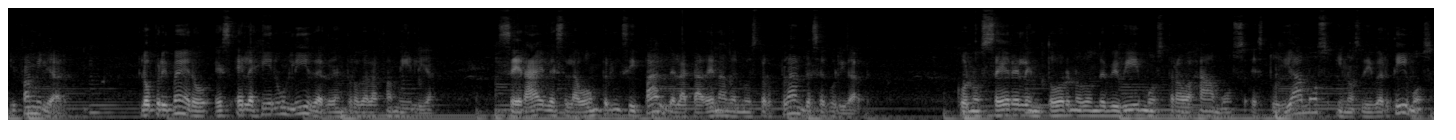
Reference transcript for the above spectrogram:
y familiar. Lo primero es elegir un líder dentro de la familia. Será el eslabón principal de la cadena de nuestro plan de seguridad. Conocer el entorno donde vivimos, trabajamos, estudiamos y nos divertimos.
